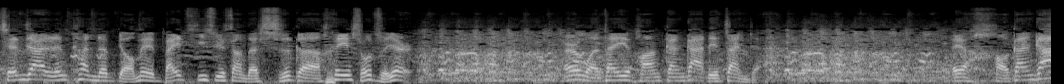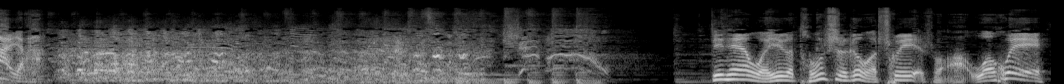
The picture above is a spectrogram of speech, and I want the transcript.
全家人看着表妹白 T 恤上的十个黑手指印儿，而我在一旁尴尬的站着。哎呀，好尴尬呀！今天我一个同事跟我吹说啊，我会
